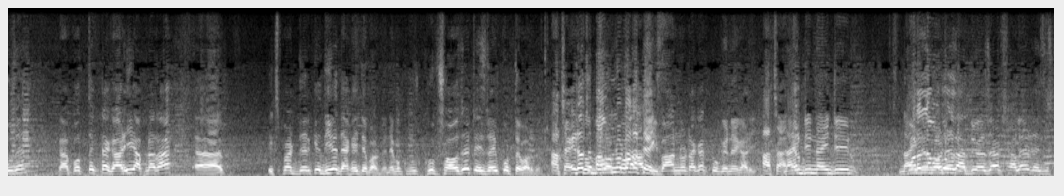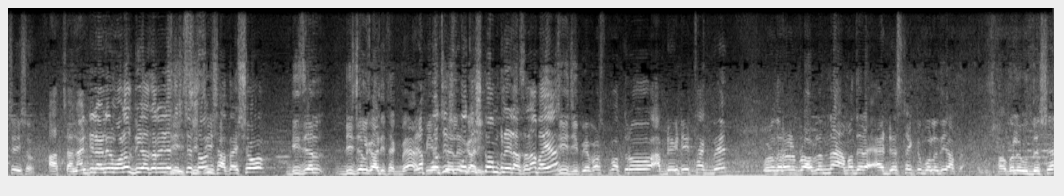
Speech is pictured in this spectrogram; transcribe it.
বুঝেন প্রত্যেকটা গাড়ি আপনারা এক্সপার্টদেরকে দিয়ে দেখাইতে পারবেন এবং খুব- সহজে টেস্ট ড্রাইভ করতে পারবেন। আচ্ছা এটা হচ্ছে বাউন্ন টাকা ট্যাক্স বাহান্ন টাকার টোকেনের গাড়ি। আচ্ছা, nineteen nineteen Model number model বলে আর দিন। দুই হাজার সালের রেজিস্ট্রেশন আচ্ছা নাইনটি নাইনের মডেল দুই হাজারের রেজিস্ট্রেশন সিসি সাতাইশো ডিজেল ডিজেল গাড়ি থাকবে এটা pure পঁচিশ তেলের পঁচিশ গাড়ি। কমপ্লিট আছে না ভাইয়া? জি জি পেপারস পত্র আপডেটেড থাকবে কোনো ধরনের প্রবলেম না আমাদের অ্যাড্রেসটা একটু বলে দিই সকলের উদ্দেশ্যে।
